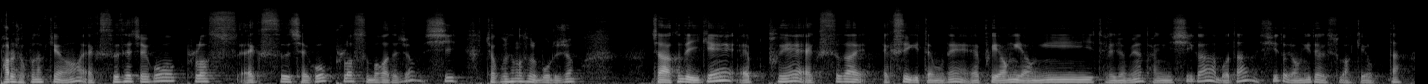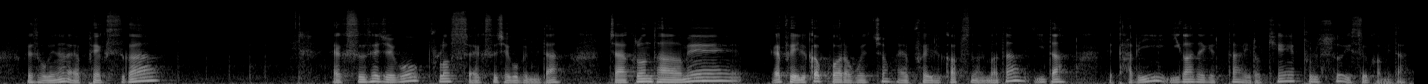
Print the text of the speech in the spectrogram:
바로 적분할게요. x 세제곱 플러스 x 제곱 플러스 뭐가 되죠? c 적분 상수를 모르죠. 자, 근데 이게 f의 x가 x이기 때문에 f의 0이 0이 되려면 당연히 c가 뭐다? c도 0이 될 수밖에 없다. 그래서 우리는 fx가 x 세제곱 플러스 x 제곱입니다. 자, 그런 다음에 f의 1값 구하라고 했죠. f의 1값은 얼마다? 2다. 답이 2가 되겠다. 이렇게 풀 수 있을 겁니다.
